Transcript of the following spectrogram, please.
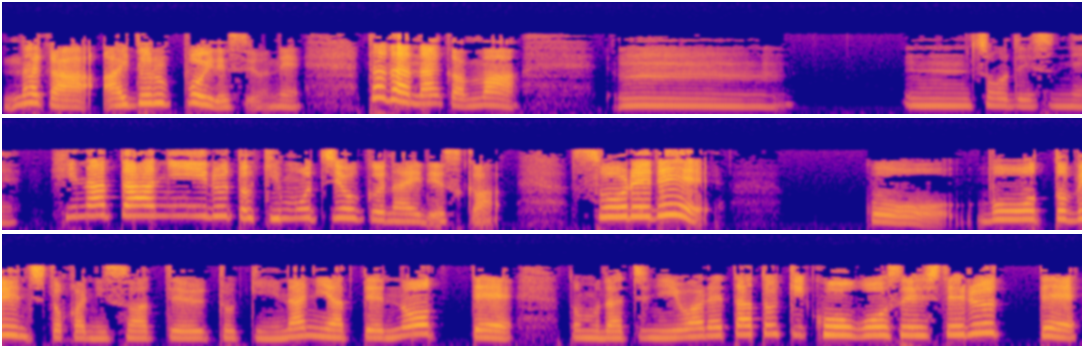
なんかアイドルっぽいですよね。ただなんかまあ、うーん、うーん、そうですね。日向にいると気持ちよくないですか？それで、こう、ぼーっとベンチとかに座ってる時に何やってんの？って友達に言われた時光合成してるって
